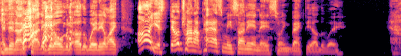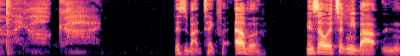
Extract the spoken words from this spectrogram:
and then I try to get over the other way. They're like, "Oh, you're still trying to pass me, Sonny," and they swing back the other way, and I'm like, "Oh God, this is about to take forever." And so it took me about an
